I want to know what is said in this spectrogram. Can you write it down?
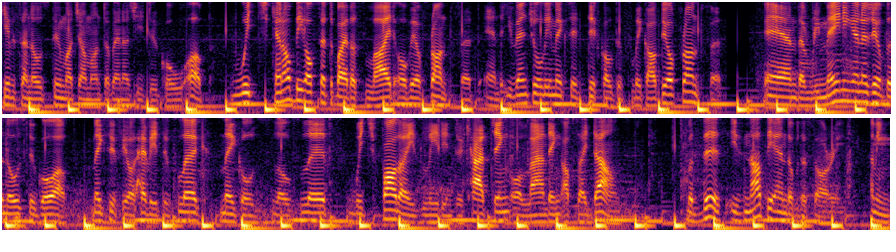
gives the nose too much amount of energy to go up, which cannot be offset by the slide of your front foot and eventually makes it difficult to flick out your front foot and the remaining energy of the nose to go up makes you feel heavy to flick, make those slow flips, which further is leading to catching or landing upside down. But this is not the end of the story. I mean,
